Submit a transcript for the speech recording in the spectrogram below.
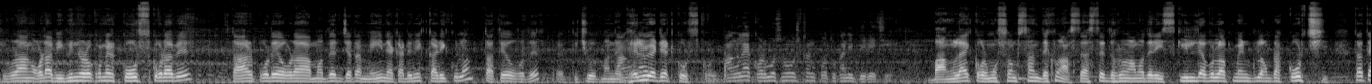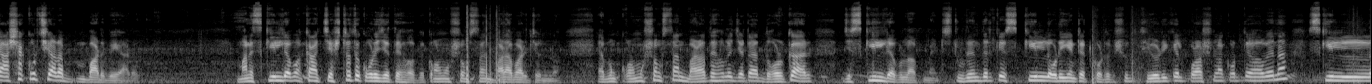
সুতরাং ওরা বিভিন্ন রকমের কোর্স করাবে তারপরে ওরা আমাদের যেটা মেইন একাডেমিক কারিকুলাম তাতেও ওদের কিছু মানে বাংলায়- ভ্যালুয়েটেড কোর্স করবে। বাংলায় কর্মসংস্থান কতখানি বেড়েছে? বাংলায় কর্মসংস্থান দেখুন আস্তে আস্তে ধরুন আমাদের এই স্কিল ডেভেলপমেন্টগুলো আমরা করছি তাতে আশা করছি আরও বাড়বে আরও মানে স্কিল ডেভেলপ চেষ্টা তো করে যেতে হবে কর্মসংস্থান বাড়াবার জন্য। এবং কর্মসংস্থান বাড়াতে হলে যেটা দরকার যে স্কিল ডেভেলপমেন্ট স্টুডেন্টদেরকে স্কিল ওরিয়েন্টেড করতে হবে। শুধু থিওরিক্যাল পড়াশোনা করতে হবে না স্কিল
